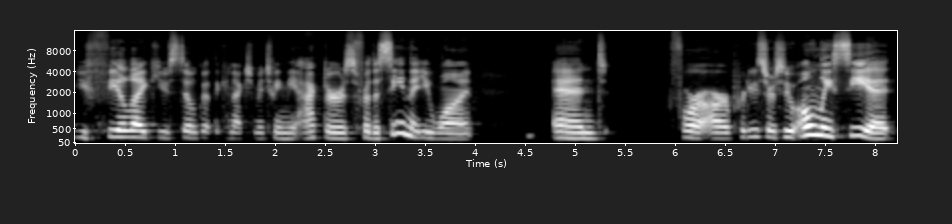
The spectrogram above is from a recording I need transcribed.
you feel like you still get the connection between the actors for the scene that you want, and for our producers who only see it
